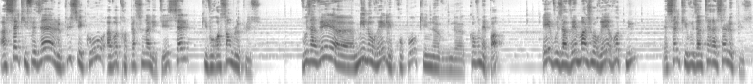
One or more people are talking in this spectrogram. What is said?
à celle qui faisait le plus écho à votre personnalité, celle qui vous ressemble le plus vous avez euh, minoré les propos qui ne vous ne convenaient pas et vous avez majoré, retenu celles qui vous intéressaient le plus.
